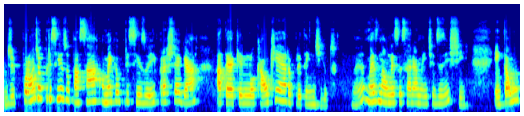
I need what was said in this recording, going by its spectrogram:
de por onde eu preciso passar, como é que eu preciso ir para chegar até aquele local que era pretendido, né? mas não necessariamente desistir. Então,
